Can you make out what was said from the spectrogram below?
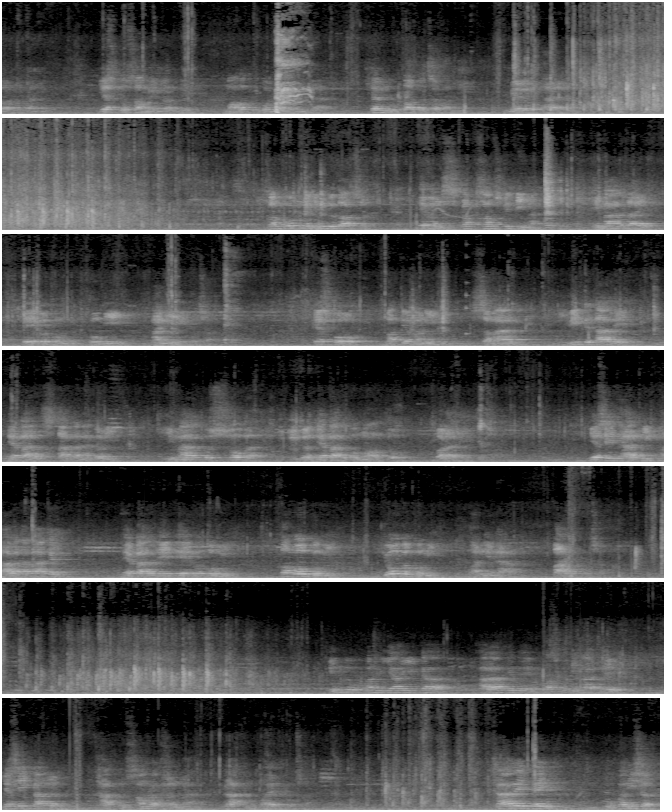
गर्न यस्तो सम्मेलनले महत्त्वपूर्ण भूमिका खेल्नु पर्दछ भन्ने मेरो धारणा सम्पूर्ण हिन्दू दर्शन एवं संस्कृतिमा हिमाललाई देवभूमि भूमि मानिएको छ यसको मध्यमणि समान विविधताले नेपाल स्थापना गरी हिमालको शोभा र नेपालको महत्त्व बढाएको छ यसै धार्मिक भावनाबाटै नेपालले देवभूमि तपोभूमि योगभूमि भन्ने नाम पाएको छ हिन्दू अनुयायीका आराध्यदेव पशुपतिनाथले यसै कारण आफ्नो संरक्षणमा राख्नु भएको छ। चारै वेद उपनिषद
